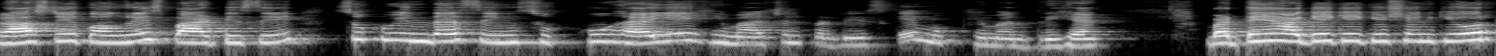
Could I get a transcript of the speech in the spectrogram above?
राष्ट्रीय कांग्रेस पार्टी से सुखविंदर सिंह सुक्खू है। ये हिमाचल प्रदेश के मुख्यमंत्री है। बढ़ते हैं आगे के क्वेश्चन की ओर।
